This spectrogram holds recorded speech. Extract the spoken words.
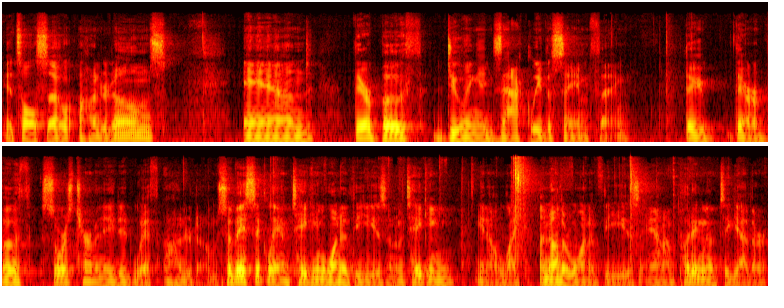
It's also 100 ohms, and they're both doing exactly the same thing. They, they are both source terminated with 100 ohms. So basically I'm taking one of these and I'm taking, you know, like another one of these and I'm putting them together.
